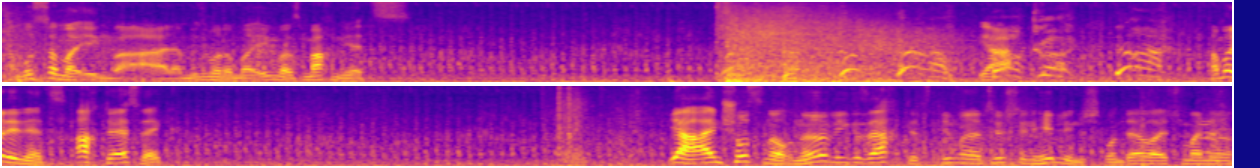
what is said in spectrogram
Da muss doch mal irgendwas. Ah, da müssen wir doch mal irgendwas machen jetzt. Ja. Haben wir den jetzt? Ach, der ist weg. Ja, ein Schuss noch, ne? Wie gesagt, jetzt kriegen wir natürlich den Heli nicht runter, weil ich meine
